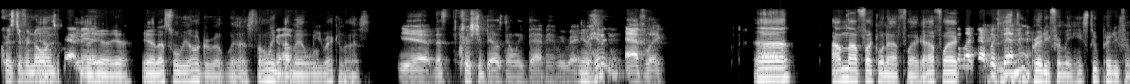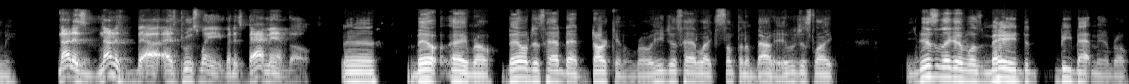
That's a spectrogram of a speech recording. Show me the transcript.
Christopher Nolan's yeah. Batman. Yeah, yeah, yeah. That's what we all grew up with. That's the only. Batman we recognize. Yeah, that's Christian Bale's the only Batman we recognize. Yeah. Him and Affleck. Uh, uh, I'm not fucking with Affleck. Affleck, like he's Batman? too pretty for me. He's too pretty for me. Not as not as uh, as Bruce Wayne, but as Batman though. Uh, Bale, hey bro, Bale just had that dark in him, bro. He just had like something about it. It was just like this nigga was made to be Batman, bro.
